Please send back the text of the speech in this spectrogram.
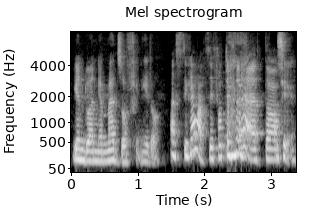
io in due anni e mezzo ho finito. Ah, sti cazzi, hai fatto in fretta. Sì,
